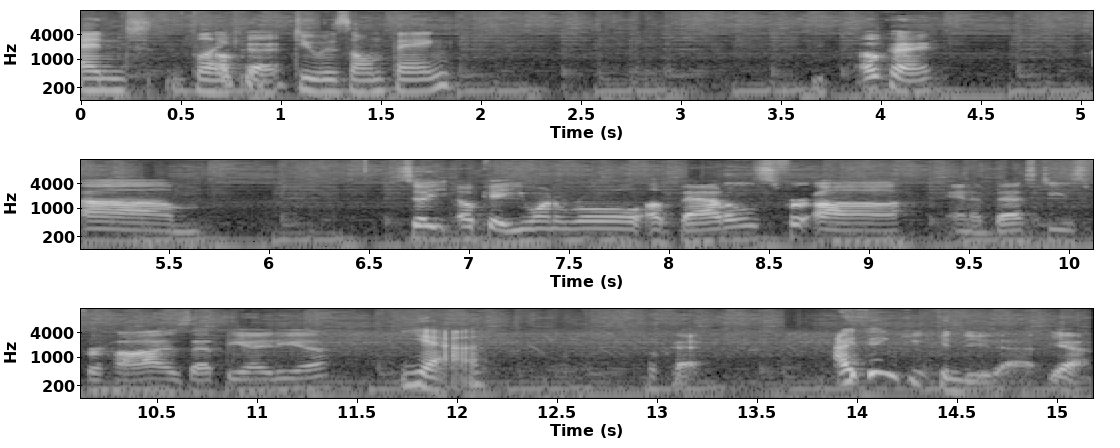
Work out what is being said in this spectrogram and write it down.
and like Okay. do his own thing. Okay. Um. So okay, you want to roll a battles for Ah and a besties for Ha? Is that the idea? Yeah. Okay. I think you can do that. Yeah,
